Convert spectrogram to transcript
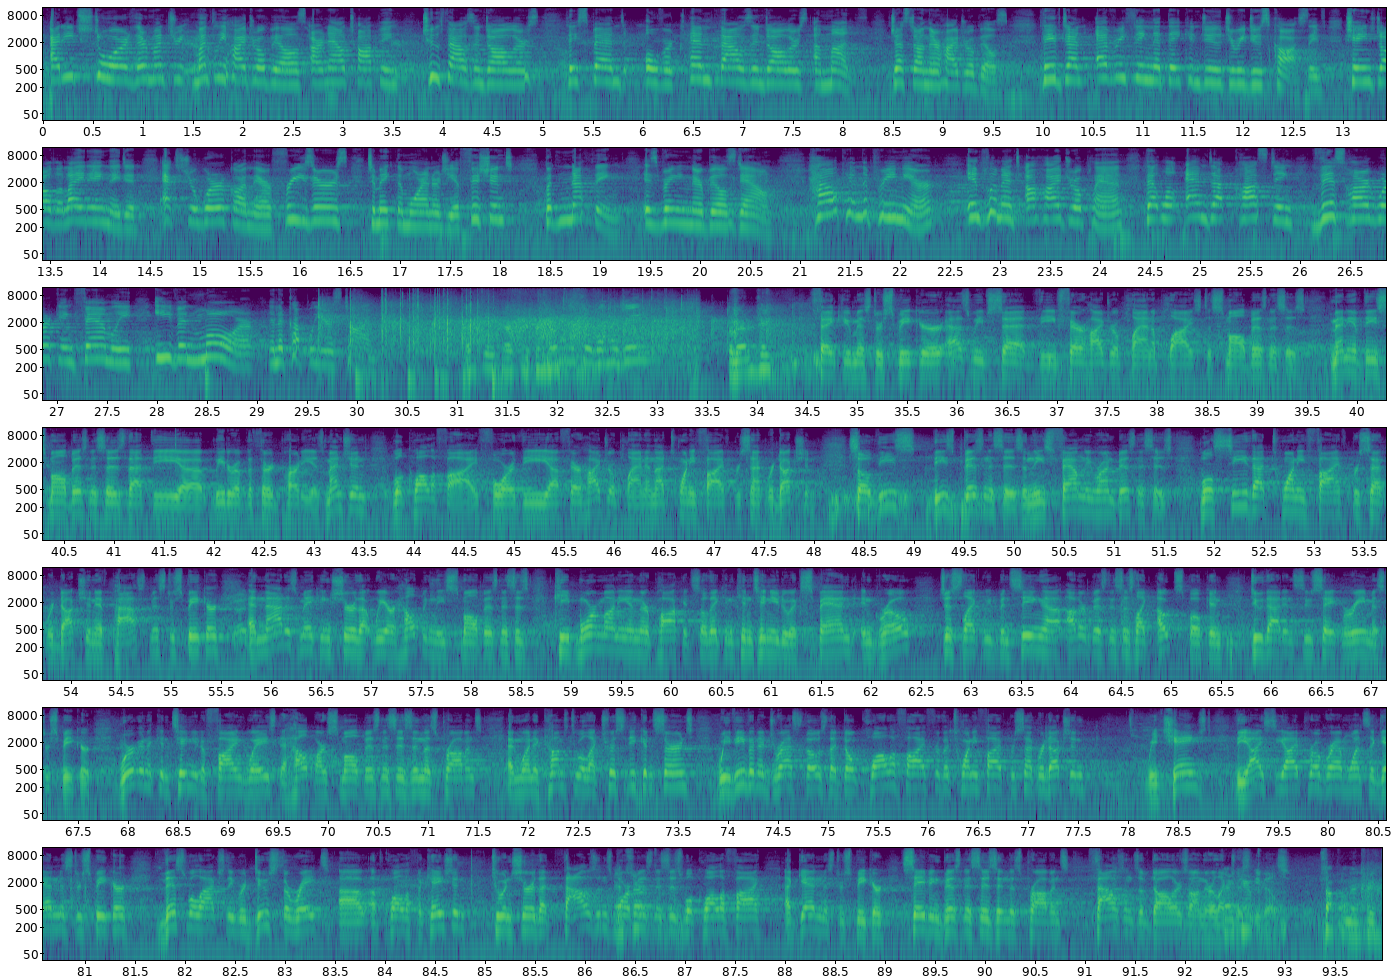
At each store, their monthly, monthly hydro bills are now topping $2,000. They spend over $10,000 a month just on their hydro bills. They've done everything that they can do to reduce costs. They've changed all the lighting, they did extra work on their freezers to make them more energy efficient, but nothing is bringing their bills down. How can the Premier implement a hydro plan that will end up costing this hardworking family even more in a couple years' time? Thank you, Deputy Premier. Minister of Energy. Of Energy. Thank you, Mr. Speaker. As we've said, the Fair Hydro Plan applies to small businesses. Many of these small businesses that the uh, Leader of the Third Party has mentioned will qualify for the uh, Fair Hydro Plan and that 25% reduction. So these, these businesses and these family-run businesses will see that 25% reduction if passed, Mr. Speaker, and that is making sure that we are helping these small businesses keep more money in their pockets so they can continue to expand and grow, just like we've been seeing uh, other businesses like Outspoken do that in Sault Ste. Marie, Mr. Speaker. We're going to continue to find ways to help our small businesses in this province, and when it comes to electricity concerns, we've even addressed those that don't qualify for the 25% reduction. We changed the ICI program once again, Mr. Speaker. This will actually reduce the rate uh, of qualification to ensure that thousands more sir. businesses will qualify. Again, Mr. Speaker, saving businesses in this province thousands of dollars on their electricity bills. Supplementary.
